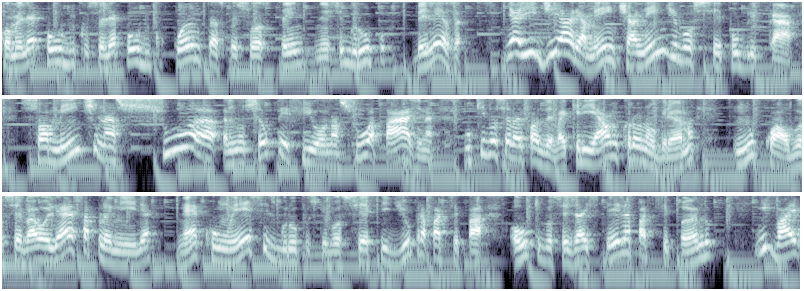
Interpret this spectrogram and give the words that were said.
como ele é público, se ele é público, quantas pessoas tem nesse grupo, beleza? E aí diariamente, além de você publicar somente na sua, no seu perfil ou na sua página, o que você vai fazer? Vai criar um cronograma no qual você vai olhar essa planilha, né, com esses grupos que você pediu para participar ou que você já esteja participando e vai,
